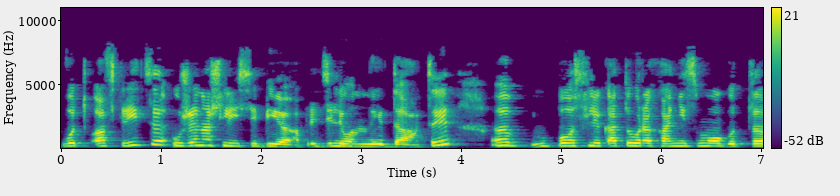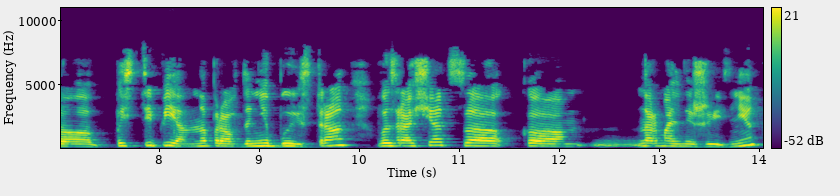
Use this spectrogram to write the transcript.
Вот австрийцы уже нашли себе определенные даты, после которых они смогут постепенно, правда, не быстро возвращаться нормальной жизни,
